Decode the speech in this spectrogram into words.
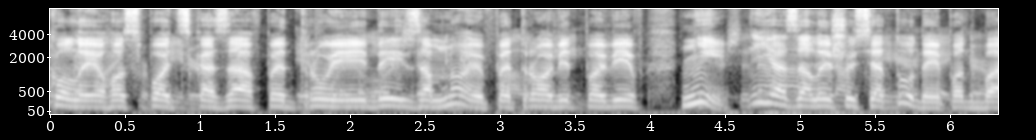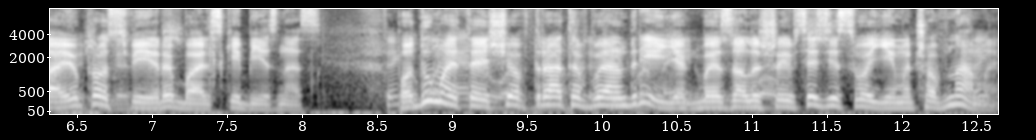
коли Господь сказав Петру, йди за мною, Петро відповів: Ні, я залишуся туди і подбаю про свій рибальський бізнес. Подумайте, що втратив би Андрій, якби залишився зі своїми човнами,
